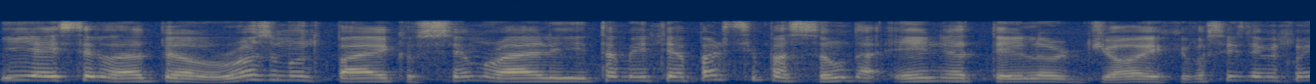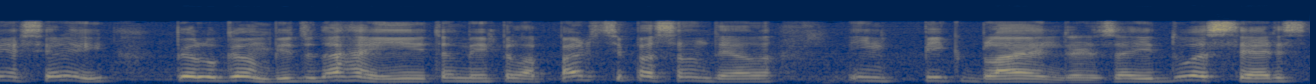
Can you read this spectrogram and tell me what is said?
e é estrelado pela Rosamund Pike, o Sam Riley e também tem a participação da Anya Taylor-Joy, que vocês devem conhecer aí pelo Gambito da Rainha e também pela participação dela em Peak Blinders, aí duas séries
